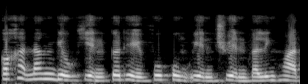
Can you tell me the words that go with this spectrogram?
có khả năng điều khiển cơ thể vô cùng uyển chuyển và linh hoạt.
